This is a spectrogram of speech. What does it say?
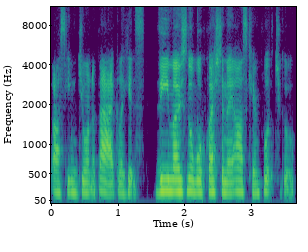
asking, "Do you want a bag?" Like it's the most normal question they ask here in Portugal.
